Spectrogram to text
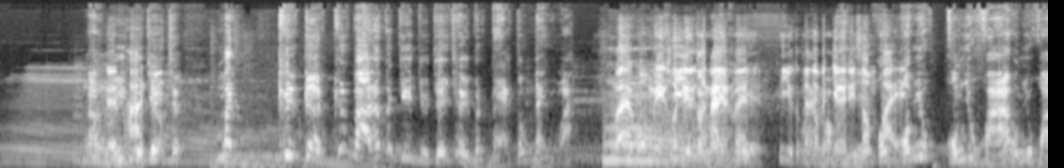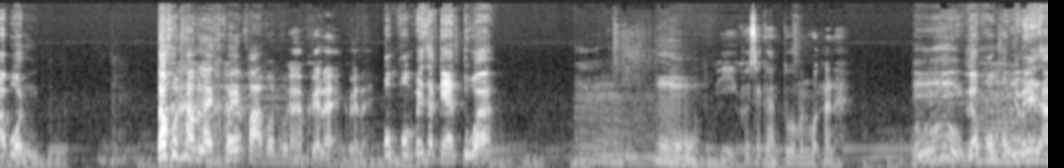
อืมผมเดินผ่านอยู่เฉยๆมันคือเกิดขึ้นมาแล้วมันยืนอยู่เฉยๆมันแปลกตรงไหนวะ ไม่ผมเห็นคนพี่ออื่ยู่นตรงไหนเดิไปพี่พี่อยู่ตรงไหนแล้วก็ไปเจอที่บซ่อมผมไฟผมอยู่ผมอยู่ขวาผมอยู่ขวาบน แล้วคุณทำอะไรเควสขวาบนคุณเออทำเควสอะไรเควสอะไรผมผมไปสแกนตัวมอืมพี่เควสสแกนตัวมันหมดแล้วนะ อืมแล้วผมผมยังไม่ได้ท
